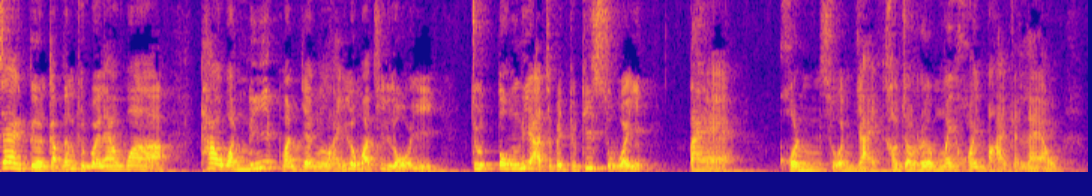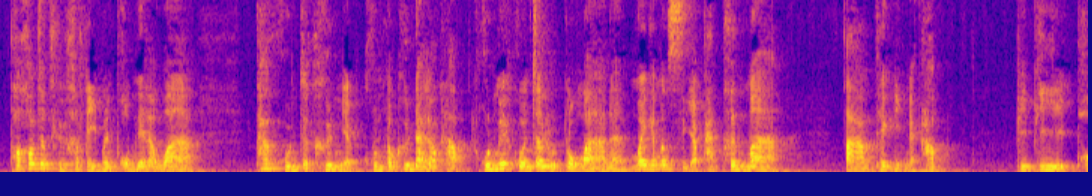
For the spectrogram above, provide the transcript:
แจ้งเตือนกับนักทุนไว้แล้วว่า ถ้าวันนี้มันยังไหลลงมาที่โลอีก จุดตรงนี้อาจจะเป็นจุดที่สวย แต่คนส่วนใหญ่เขาจะเริ่มไม่ค่อยบายกันแล้ว เพราะเขาจะถือคติเหมือนผมเนี่ยแหละว่า ถ้าคุณจะขึ้นเนี่ยคุณต้องขึ้นได้แล้วครับ คุณไม่ควรจะหลุดลงมานะ ไม่งั้นมันเสียแพทเทิร์นมาก ตามเทคนิคนะครับ พี่ๆพอ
